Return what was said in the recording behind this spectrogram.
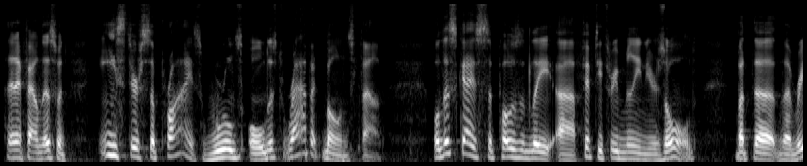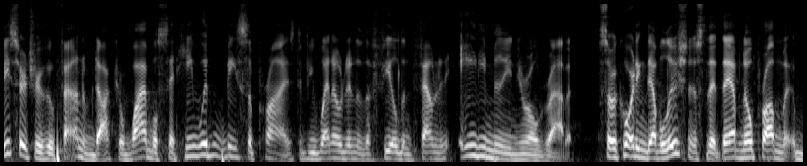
Then I found this one Easter surprise, world's oldest rabbit bones found. Well, this guy's supposedly uh, 53 million years old, but the, the researcher who found him, Dr. Weibel, said he wouldn't be surprised if he went out into the field and found an 80 million year old rabbit. So, according to evolutionists, that they have no problem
